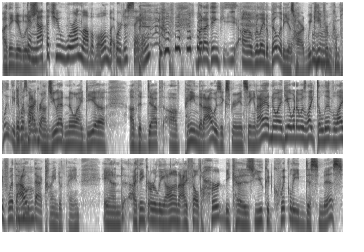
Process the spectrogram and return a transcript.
I think it was Again, not that you were unlovable, but we're just saying. but I think uh, relatability is hard. We came from completely Mm-hmm. different hard. backgrounds. You had no idea of the depth of pain that I was experiencing, and I had no idea what it was like to live life without Mm-hmm. that kind of pain. And I think early on, I felt hurt because you could quickly dismiss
